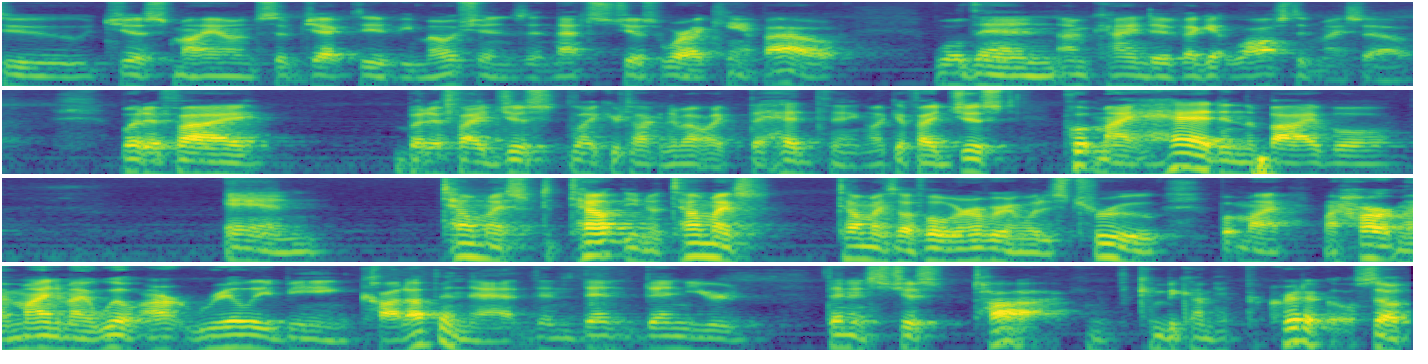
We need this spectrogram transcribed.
to just my own subjective emotions, and that's just where I camp out, well, then I'm kind of I get lost in myself. But if I, but if I just like you're talking about like the head thing, like if I just put my head in the Bible and tell my tell you know tell my tell myself over and over again what is true, but my my heart, my mind, and my will aren't really being caught up in that, then then then you're then it's just talk can become hypocritical. So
